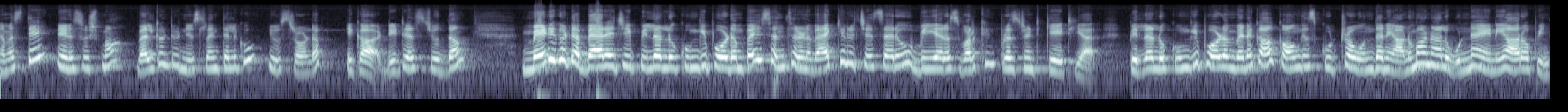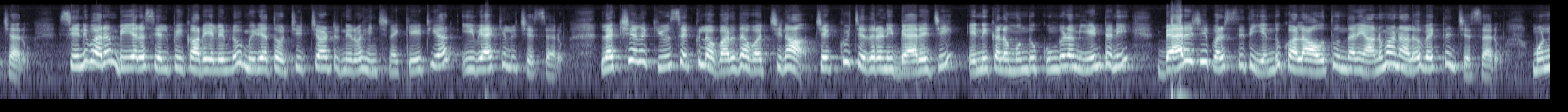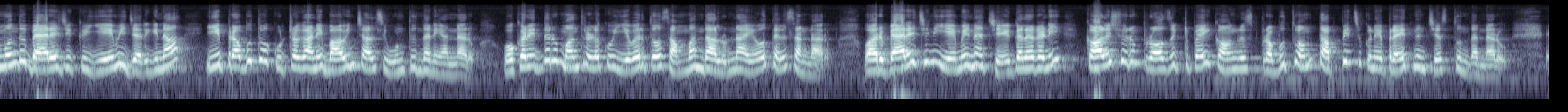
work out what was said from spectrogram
నమస్తే నేను Sushma. Welcome to news line Telugu news roundup ఇక డీటెయిల్స్ చూద్దాం. మేడిగడ్డ బ్యారేజీ పిల్లర్లు కుంగిపోవడంపై సంచలన వ్యాఖ్యలు చేశారు బీఆర్ఎస్ వర్కింగ్ ప్రెసిడెంట్ కేటీఆర్. పిల్లర్లు కుంగిపోవడం వెనుక కాంగ్రెస్ కుట్ర ఉందనే అనుమానాలు ఉన్నాయని ఆరోపించారు. శనివారం బీఆర్ఎస్ ఎల్పీ కార్యాలయంలో మీడియాతో చిట్చాట్ నిర్వహించిన కేటీఆర్ ఈ వ్యాఖ్యలు చేశారు. లక్షల క్యూసెక్కుల వరద వచ్చినా చెక్కు చెదరని బ్యారేజీ ఎన్నికల ముందు కుంగడం ఏంటని బ్యారేజీ పరిస్థితి ఎందుకు అలా అవుతుందనే అనుమానాలు వ్యక్తం చేశారు. మున్ముందు బ్యారేజీకి ఏమి జరిగినా ఈ ప్రభుత్వ కుట్రగానే భావించాల్సి ఉంటుందని అన్నారు. ఒకరిద్దరు మంత్రులకు ఎవరితో సంబంధాలున్నాయో తెలుసన్నారు. వారు బ్యారేజీని ఏమైనా చేయగలరని కాళేశ్వరం ప్రాజెక్టుపై కాంగ్రెస్ ప్రభుత్వం తప్పించుకునే ప్రయత్నం చేస్తుందన్నారు.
